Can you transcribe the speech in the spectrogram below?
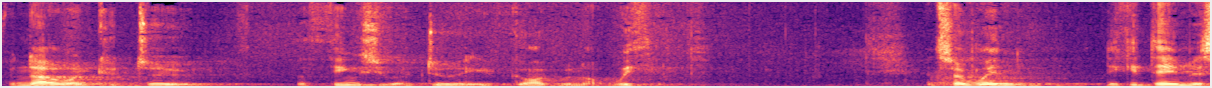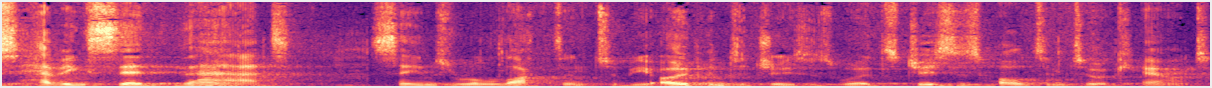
For no one could do the things you are doing if God were not with him. And so when Nicodemus, having said that, seems reluctant to be open to Jesus' words, Jesus holds him to account.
